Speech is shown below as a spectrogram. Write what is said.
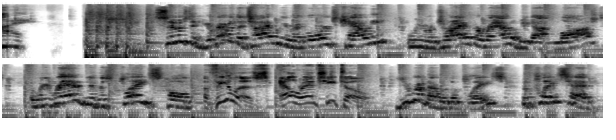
Bye. Susan, you remember the time we were in Orange County? We were driving around and we got lost, and we ran into this place called. Avila's El Ranchito. You remember the place? The place had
